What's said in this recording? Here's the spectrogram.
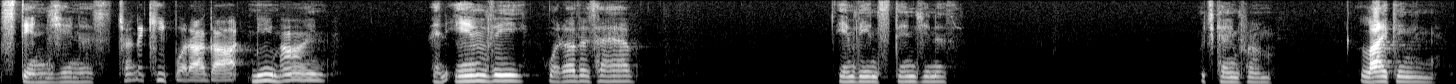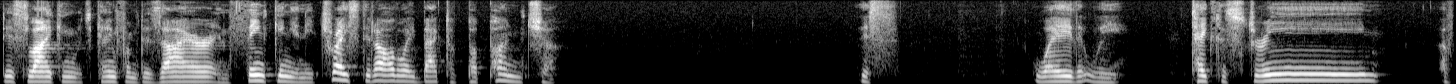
stinginess, trying to keep what I got, me, mine, and envy, what others have envy and stinginess, which came from liking and disliking, which came from desire and thinking, and he traced it all the way back to papancha. This way that we take the stream of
